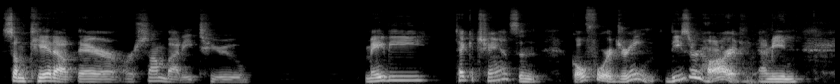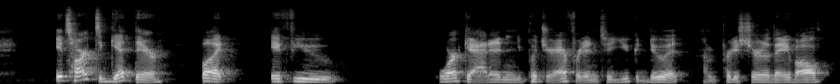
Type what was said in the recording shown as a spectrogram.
some kid out there or somebody to maybe take a chance and go for a dream. These are hard. I mean, it's hard to get there, but if you work at it and you put your effort into, you could do it. I'm pretty sure they've all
